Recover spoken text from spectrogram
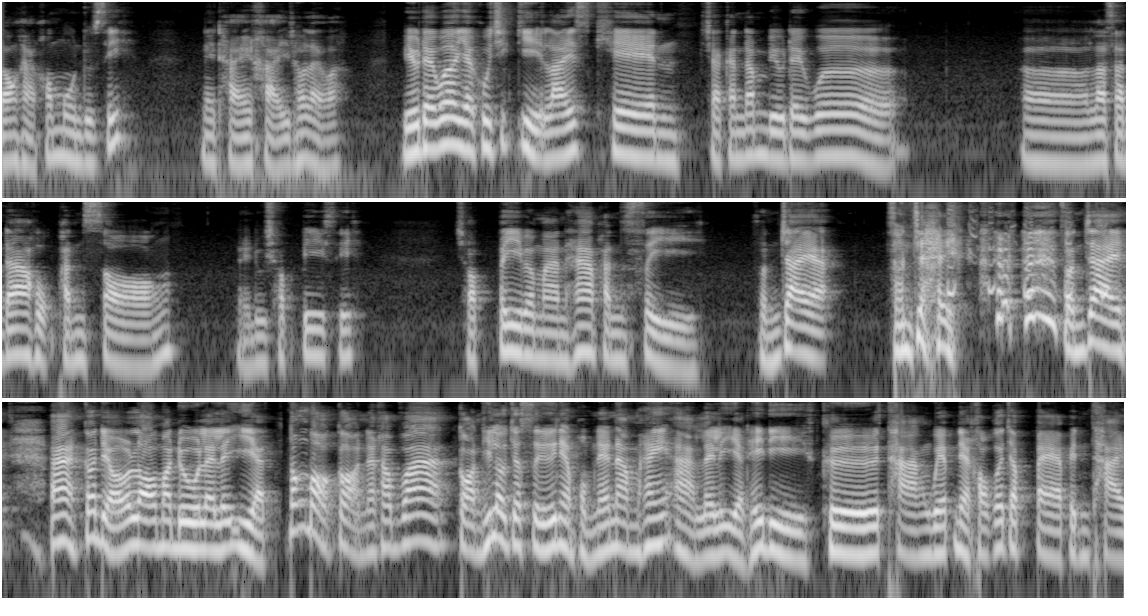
ลองหาข้อมูลดูสิ ในไทยขายเท่าไหร่วะ Build Diver Yakushiki Light Cane จาก Gundam Build Diver เอ่อ Lazada 6,200ไหนดู Shopee สิ Shopee ประมาณ 5,400 สนใจอะสนใจ สนใจอะก็เดี๋ยวรอมาดูรายละเอียด ต้องบอกก่อนนะครับว่าก่อนที่เราจะซื้อเนี่ยผมแนะนำให้อ่านรายละเอียดให้ดี คือทางเว็บเนี่ยเขาก็จะแปลเป็นไทย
